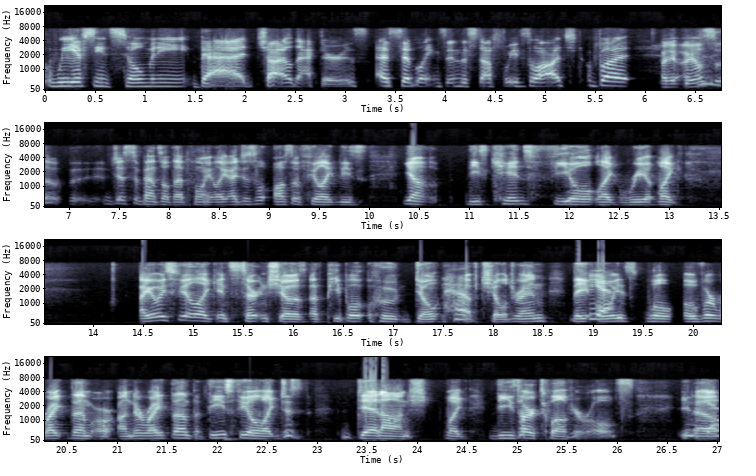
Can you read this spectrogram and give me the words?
We have seen so many bad child actors as siblings in the stuff we've watched. But I, I also just to bounce off that point, like I just also feel like these, you know, these kids feel like real. Like I always feel like in certain shows of people who don't have children, they Yeah. always will overwrite them or underwrite them, but these feel like just dead on. Sh- like these are twelve year olds, you know. Yeah.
